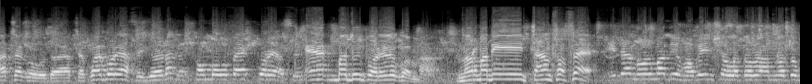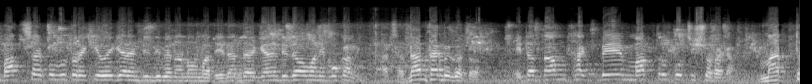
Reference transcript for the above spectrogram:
বাচ্চা কবুতর আচ্ছা কয় পরে আছে এটা সম্ভবত এক পরে আছে। এক বা দুই পর এরকম? হ্যাঁ। নর্মাদি চান্স আছে? এটা নর্মাদি হবে তবে আমরা তো বাচ্চা কবুতরে কেউই গ্যারান্টি দিবে না নর্মাদি। এটা গ্যারান্টি দেওয়া মানে বোকামি। আচ্ছা দাম থাকবে কত? এটার দাম থাকবে মাত্র পঁচিশশো টাকা। মাত্র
